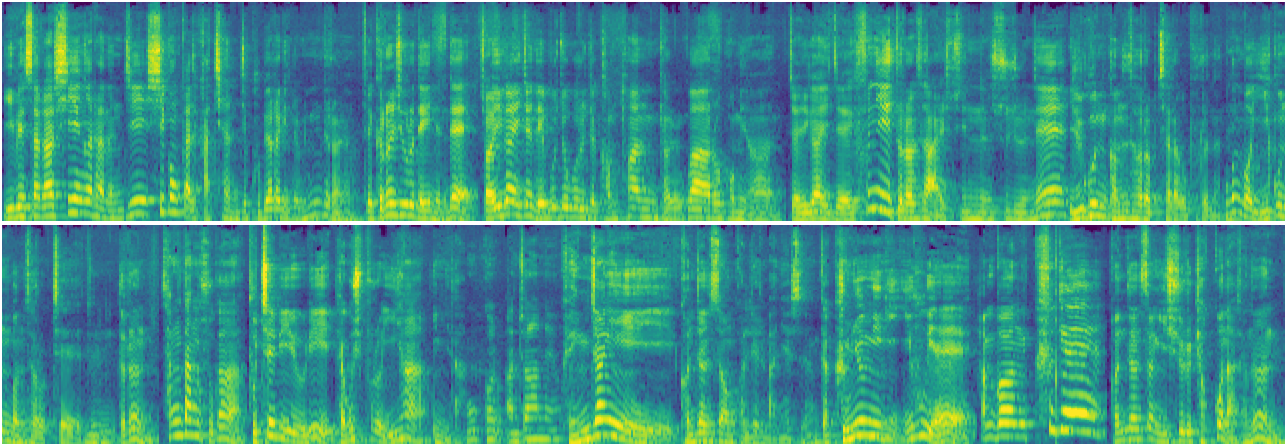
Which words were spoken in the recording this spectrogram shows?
이 회사가 시행을 하는지 시공까지 같이 하는지 구별하기 좀 힘들어요. 이제 그런 식으로 돼 있는데 저희가 이제 내부적으로 이제 검토한 결과로 보면 저희가 이제 흔히 들어서 알 수 있는 수준의 일군 건설업체라고 부르는 혹은 뭐 이군 건설업체들은 상당수가 부채 비율이 150% 이하입니다. 어, 그건 안전하네요. 굉장히 건전성 관리를 많이 했어요. 그러니까 금융위기 이후에 한번 크게 건전성 이슈를 겪고 나서는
